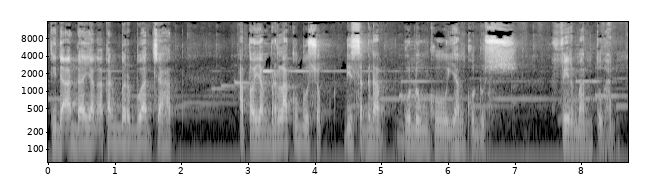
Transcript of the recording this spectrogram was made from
Tidak ada yang akan berbuat jahat atau yang berlaku busuk di segenap gunungku yang kudus. Firman Tuhan.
